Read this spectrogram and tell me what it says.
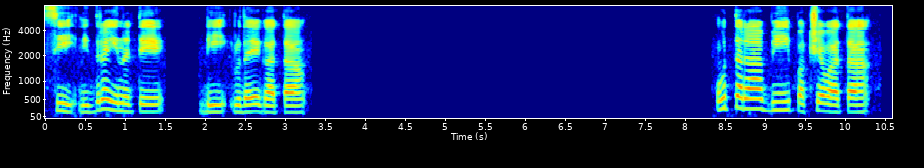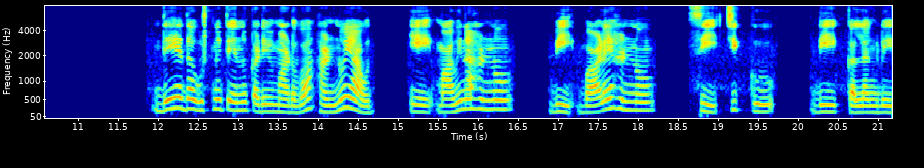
ಸಿ. ನಿದ್ರಹೀನತೆ, ಡಿ. ಹೃದಯಘಾತ. ಉತ್ತರ ಬಿ. ಪಕ್ಷವಾತ. ದೇಹದ ಉಷ್ಣತೆಯನ್ನು ಕಡಿಮೆ ಮಾಡುವ ಹಣ್ಣು ಯಾವುದು? ಎ. ಮಾವಿನ ಹಣ್ಣು, ಬಿ. ಬಾಳೆಹಣ್ಣು ಸಿ, ಚಿಕ್ಕು, ಡಿ, ಕಲ್ಲಂಗಡಿ.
